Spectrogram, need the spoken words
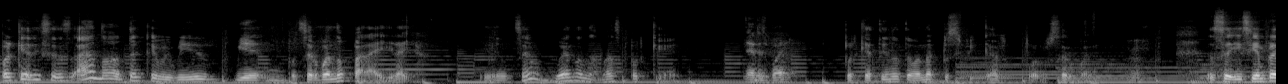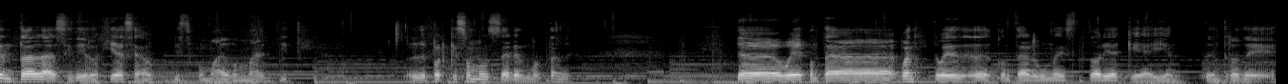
¿por qué dices, ah, no, tengo que vivir bien, ser bueno para ir allá? Y ser bueno nada más porque, Eres bueno. porque a ti no te van a crucificar por ser bueno. Sí, y siempre en todas las ideologías se ha visto como algo maldito. Por qué somos seres mortales. Te voy a contar, bueno, te voy a contar una historia que hay en- dentro de,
